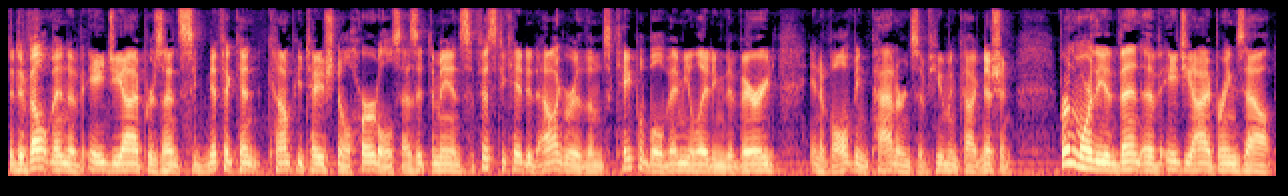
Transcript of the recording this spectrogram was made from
The development of AGI presents significant computational hurdles as it demands sophisticated algorithms capable of emulating the varied and evolving patterns of human cognition. Furthermore, the event of AGI brings out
